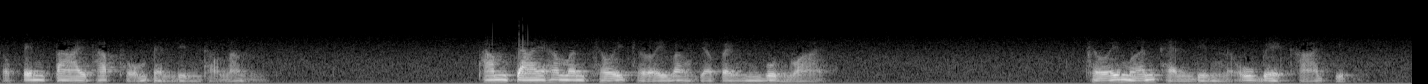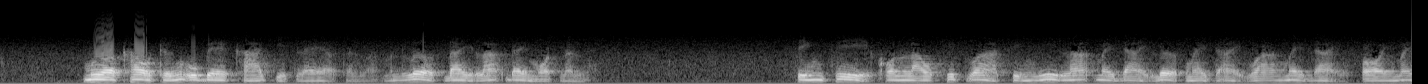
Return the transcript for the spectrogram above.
ก็เป็นตายทับถมแผ่นดินเท่านั้นทำใจให้มันเฉยเฉยบ้างจะไปวุ่นวาย เฉยเหมือนแผ่นดิน อุเบกขาจิต เมื่อเข้าถึงอุเบกขาจิตแล้วท่านว่า มันเลิกได้ละได้หมดนั่น สิ่งที่คนเราคิดว่าสิ่งนี้ละไม่ได้เลิกไม่ได้ วางไม่ได้ ปล่อยไม่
